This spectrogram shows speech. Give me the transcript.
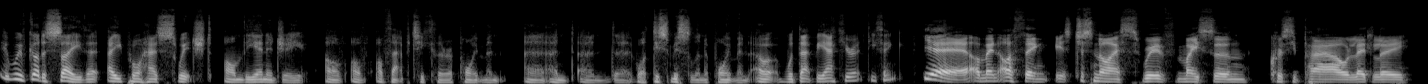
it, we've got to say that April has switched on the energy of, of, of that particular appointment and, and uh, well, dismissal and appointment. Uh, would that be accurate, do you think? Yeah, I mean, I think it's just nice with Mason, Chrissy Powell, Ledley.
